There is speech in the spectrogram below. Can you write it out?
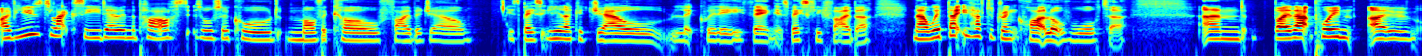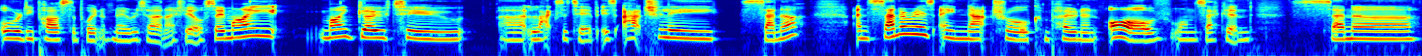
I've used Laxido in the past. It's also called Movicol Fiber Gel. It's basically like a gel liquidy thing. It's basically fiber. Now, with that, you have to drink quite a lot of water. And by that point, I'm already past the point of no return, I feel. So, my my go to uh, laxative is actually Senna. And Senna is a natural component of one second. Senna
